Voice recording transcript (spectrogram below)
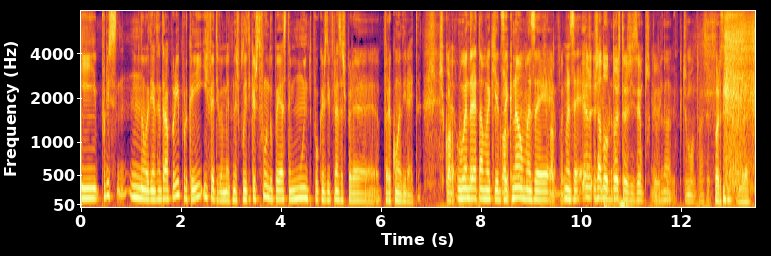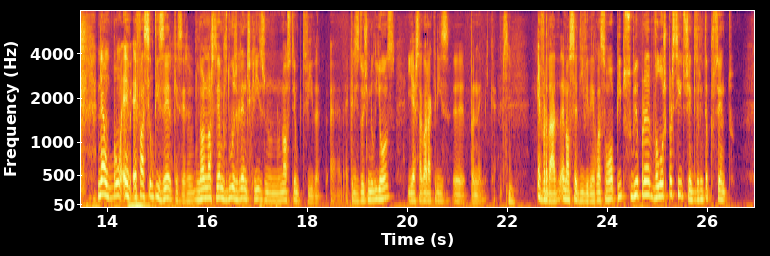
E por isso não adianta entrar por aí, porque aí, efetivamente, nas políticas de fundo, o PS tem muito poucas diferenças para, para com a direita. Discordo. O André está-me aqui a dizer que não, mas é. Mas é Eu já dou é dois, três exemplos que, é que, que, desmontam essa Força, André. Não, bom, é, é, fácil dizer, quer dizer, nós, tivemos duas grandes crises no, no, nosso tempo de vida: a, crise de 2011 e esta agora a crise uh, pandémica. Sim. É verdade, a nossa dívida em relação ao PIB subiu para valores parecidos, 130%.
